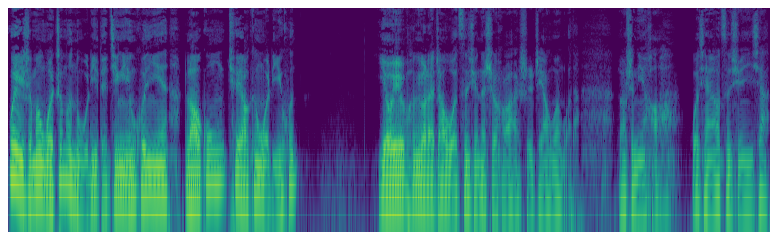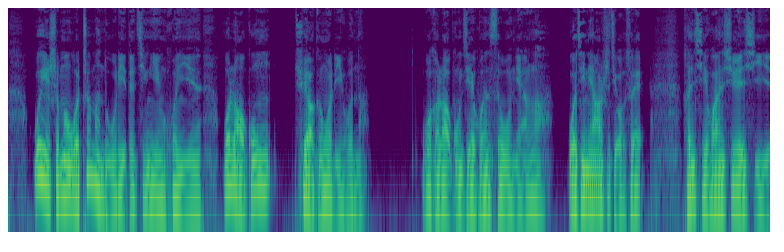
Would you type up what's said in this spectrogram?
为什么我这么努力的经营婚姻，老公却要跟我离婚？有一位朋友来找我咨询的时候啊，是这样问我的：“老师您好，我想要咨询一下，为什么我这么努力的经营婚姻，我老公却要跟我离婚呢？”我和老公结婚四五年了，我今年二十九岁，很喜欢学习，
